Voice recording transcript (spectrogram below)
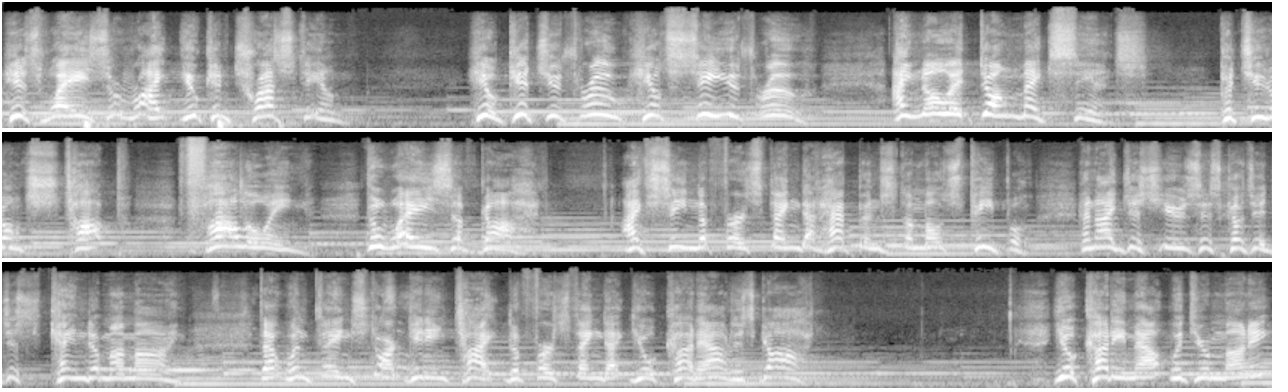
His ways are right. You can trust Him. He'll get you through, He'll see you through. I know it don't make sense, but you don't stop following the ways of God. I've seen the first thing that happens to most people, and I just use this because it just came to my mind that when things start getting tight, the first thing that you'll cut out is God. You'll cut him out with your money.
